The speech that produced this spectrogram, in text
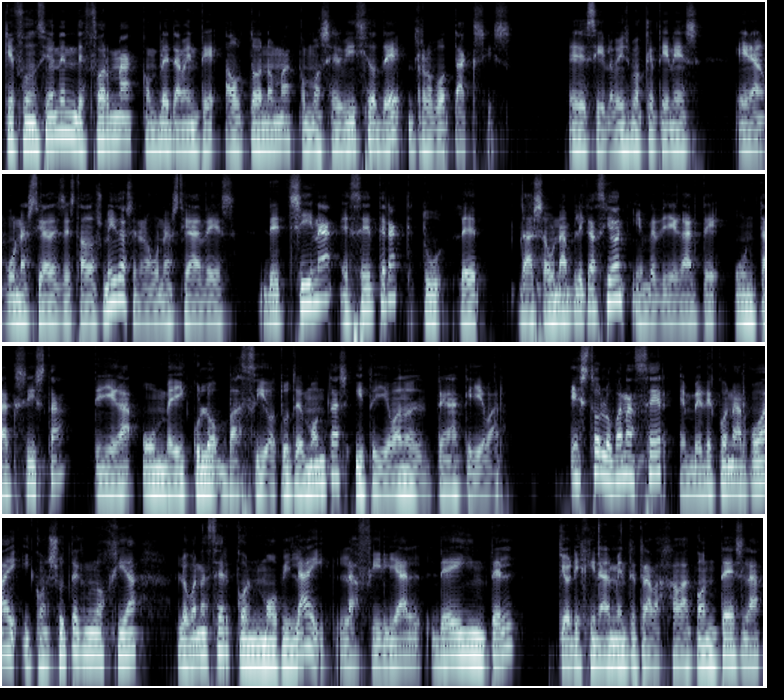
que funcionen de forma completamente autónoma como servicio de robotaxis. Es decir, lo mismo que tienes en algunas ciudades de Estados Unidos, en algunas ciudades de China, etcétera, que tú le das a una aplicación y en vez de llegarte un taxista, te llega un vehículo vacío. Tú te montas y te lleva donde te tenga que llevar. Esto lo van a hacer, en vez de con Argoai y con su tecnología, lo van a hacer con Mobileye, la filial de Intel que originalmente trabajaba con Tesla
